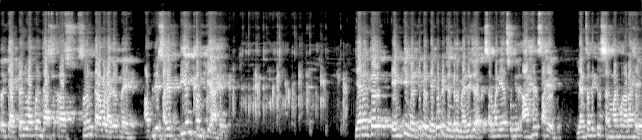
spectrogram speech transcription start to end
तर कॅप्टनला पण जास्त त्रास सहन करावा लागत नाही. आपली साहेब टीम खमकी आहे. यानंतर एमकी मल्टिपल डेप्युटी जनरल मॅनेजर सन्माननीय सुनील आहेर साहेब यांचा देखील सन्मान होणार आहे.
